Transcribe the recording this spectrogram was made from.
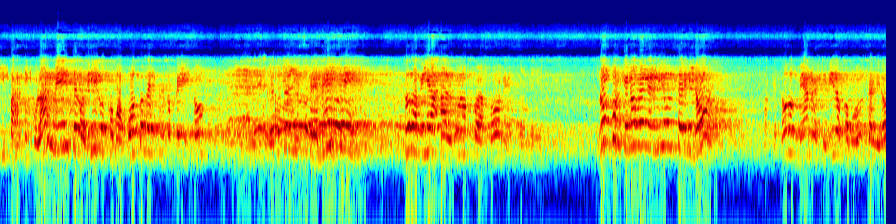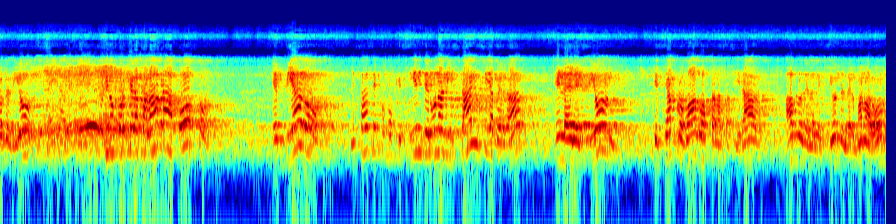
Y particularmente lo digo como apóstol de Jesucristo, estremece todavía algunos corazones. No porque no ven en mí un servidor, todos me han recibido como un servidor de Dios, sino porque la palabra apóstol, enviado, les hace como que sienten una distancia, ¿verdad? En la elección que se ha probado hasta la saciedad. Hablo de la elección del hermano Aarón.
